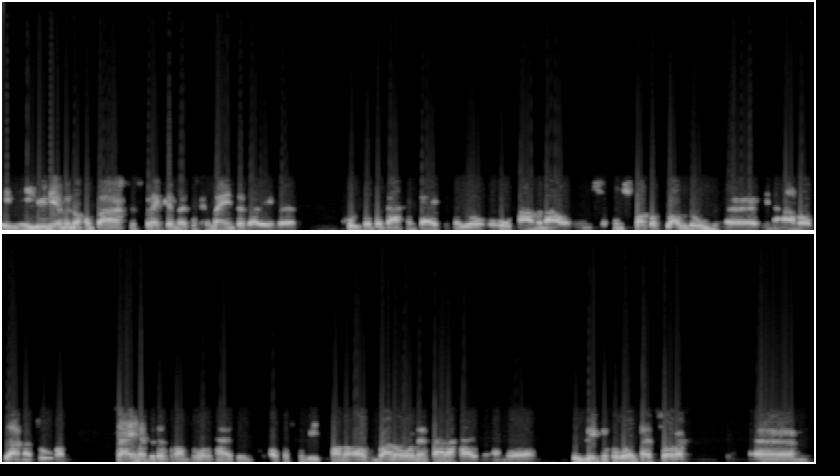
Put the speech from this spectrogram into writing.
in, in, juni hebben we nog een paar gesprekken met de gemeente waarin we goed met elkaar gaan kijken van hoe gaan we nou ons, ons stappenplan doen uh, in de aanloop daar naartoe. Want zij hebben de verantwoordelijkheid op het gebied van de openbare orde en veiligheid en de publieke gezondheidszorg. Um,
